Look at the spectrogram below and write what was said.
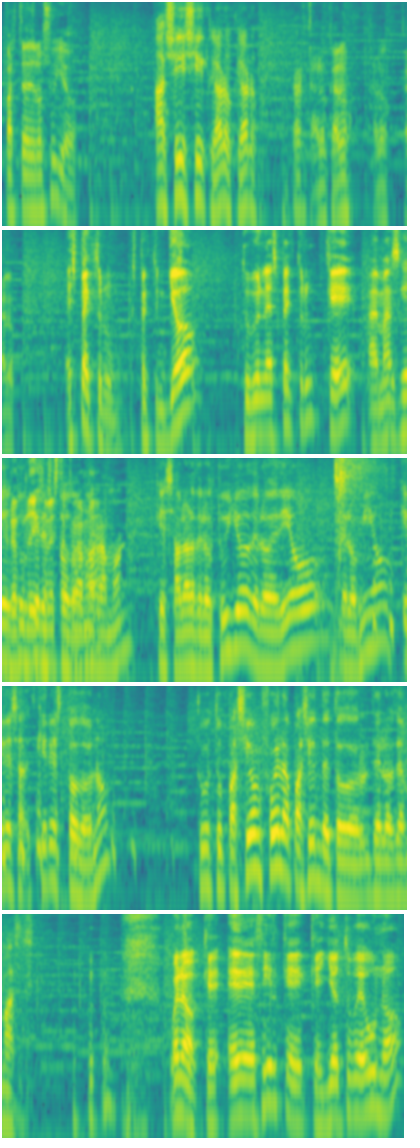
parte de lo suyo. Ah, sí, sí, claro, claro. claro. Claro, claro, claro, claro. Spectrum, Spectrum. Yo tuve una Spectrum que, además, creo que lo dije en este todo, programa. ¿no, Ramón? Quieres hablar de lo tuyo, de lo de Diego, de lo mío. Quieres, quieres todo, ¿no? Tu, tu pasión fue la pasión de todo, de los demás. Bueno, que he de decir que, que yo tuve uno,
